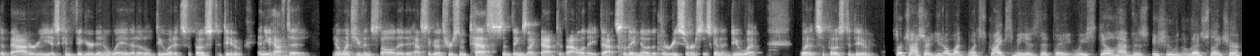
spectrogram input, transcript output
the battery is configured in a way that it'll do what it's supposed to do. And you have to you know, once you've installed it, it has to go through some tests and things like that to validate that. So they know that the resource is going to do what, what it's supposed to do. So Joshua, you know what, what strikes me is that they, we still have this issue in the legislature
